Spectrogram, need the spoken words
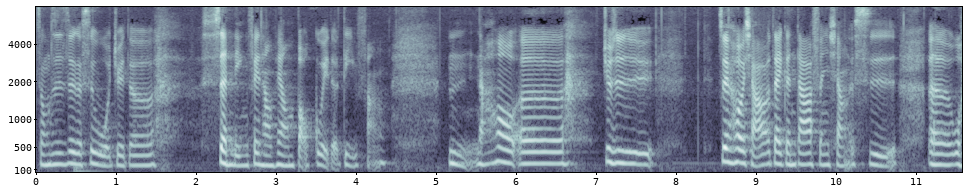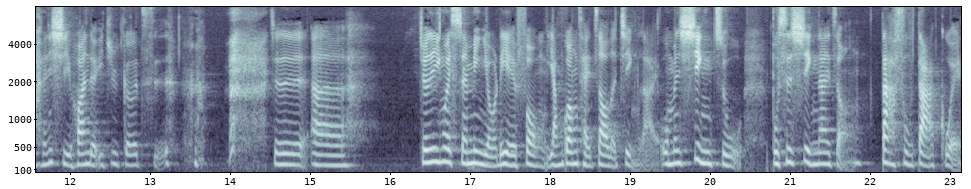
总之，这个是我觉得圣灵非常非常宝贵的地方。嗯，然后呃，就是最后想要再跟大家分享的是，呃，我很喜欢的一句歌词，就是呃，就是因为生命有裂缝，阳光才照了进来。我们信主不是信那种大富大贵，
